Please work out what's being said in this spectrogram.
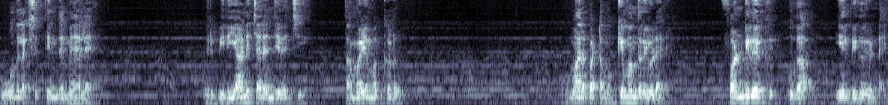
മൂന്ന് ലക്ഷത്തിന്റെ മേലെ ഒരു ബിരിയാണി ചലഞ്ച് വെച്ച് തമിഴ് മക്കൾ ബഹുമാനപ്പെട്ട മുഖ്യമന്ത്രിയുടെ ഫണ്ടിലേക്ക് തുക ഏൽപ്പിക്കുകയുണ്ടായി.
